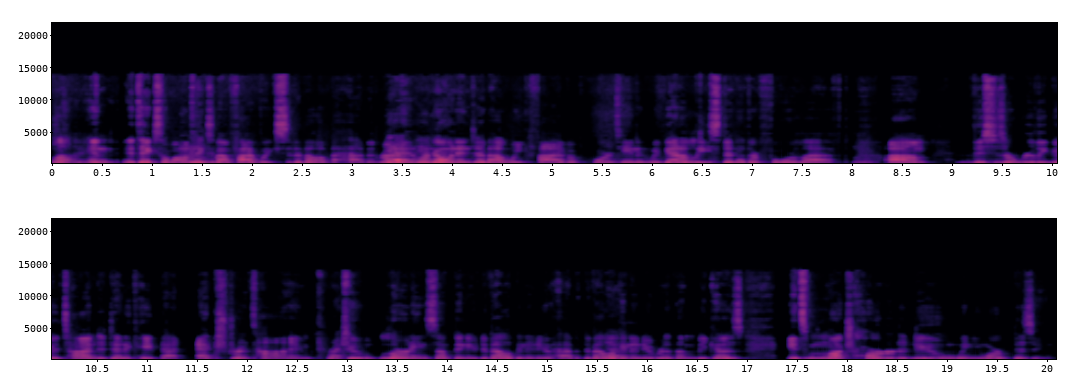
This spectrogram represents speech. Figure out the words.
Well, and it takes a while. It takes about five weeks to develop a habit, right? Yeah, and we're yeah, going into about week five of quarantine, and we've got at least another four left. Mm-hmm. Um, this is a really good time to dedicate that extra time Right. to learning something new, developing a new habit, developing a new rhythm, because it's much harder to do when you are busy.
